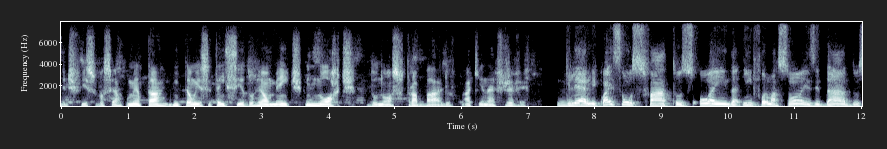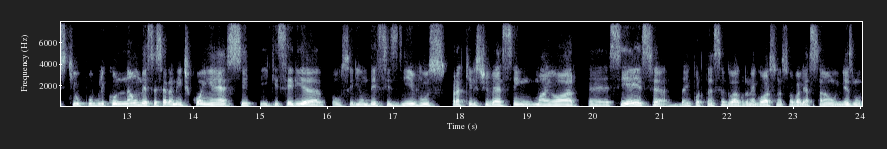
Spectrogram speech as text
é difícil você argumentar. Então isso tem sido realmente um norte do nosso trabalho aqui na FGV. Guilherme, quais são os fatos ou ainda informações e dados que o público não necessariamente conhece e que seria ou seriam decisivos para que eles tivessem maior é, ciência da importância do agronegócio na sua avaliação e mesmo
